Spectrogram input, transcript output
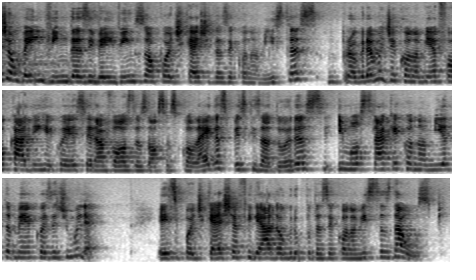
Sejam bem-vindas e bem-vindos ao podcast das economistas, um programa de economia focado em reconhecer a voz das nossas colegas pesquisadoras e mostrar que a economia também é coisa de mulher. Esse podcast é afiliado ao grupo das economistas da USP.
